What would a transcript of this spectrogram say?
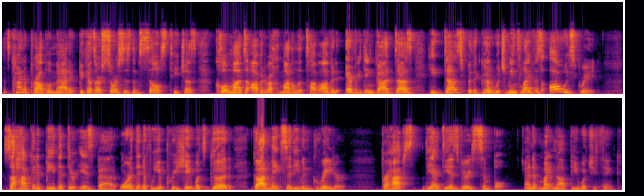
That's kind of problematic because our sources themselves teach us Kol. Everything God does, He does for the good, which means life is always great. So, how could it be that there is bad, or that if we appreciate what's good, God makes it even greater? Perhaps the idea is very simple, and it might not be what you think.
